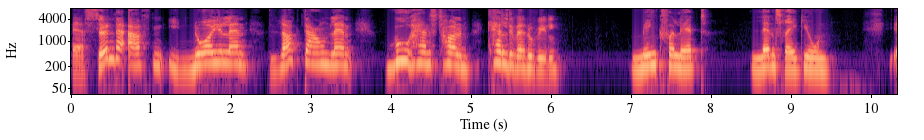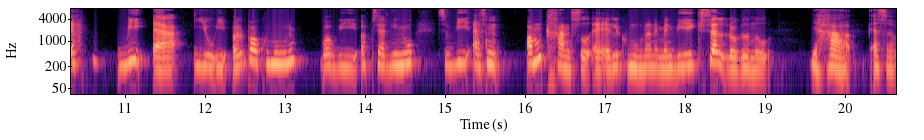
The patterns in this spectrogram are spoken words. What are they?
er søndag aften i Nordjylland, lockdownland, Wuhanstholm, kald det hvad du vil. Mink forladt landsregion. Ja, vi er jo i Aalborg Kommune, hvor vi optager lige nu, så vi er sådan omkranset af alle kommunerne, men vi er ikke selv lukket ned. Jeg har, altså,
